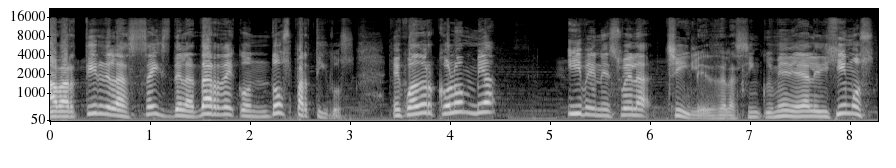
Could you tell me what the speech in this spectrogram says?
a partir de las 6 de la tarde con dos partidos. Ecuador-Colombia y Venezuela-Chile. Desde las 5 y media ya le dijimos,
